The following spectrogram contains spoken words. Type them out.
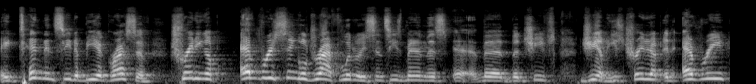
a tendency to be aggressive, trading up every single draft, literally since he's been in this uh, the the Chiefs GM, he's traded up in every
